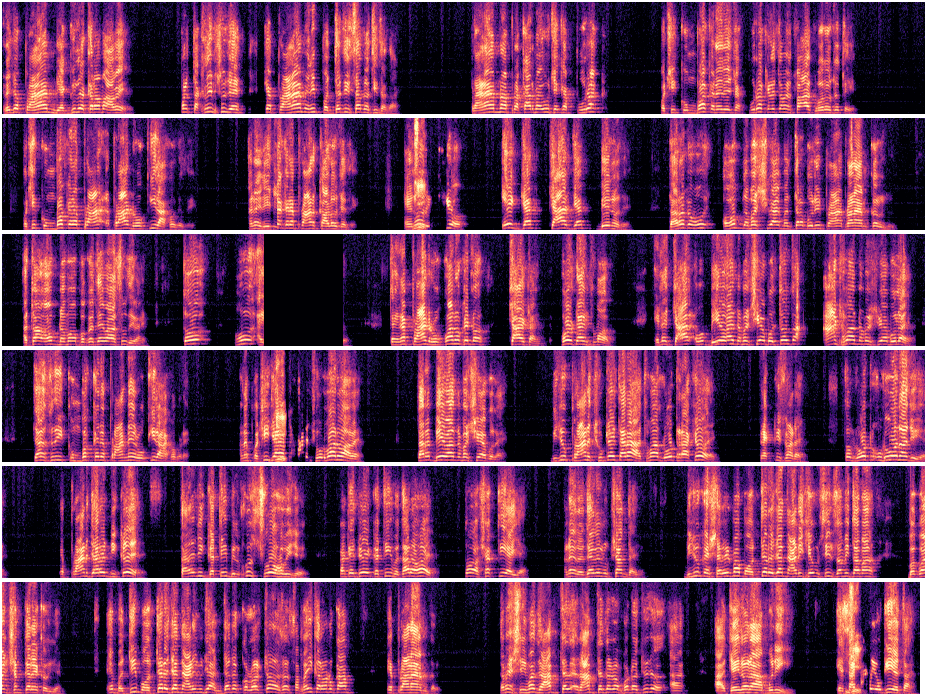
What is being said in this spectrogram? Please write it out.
એટલે જો પ્રાણાયામ રેગ્યુલર કરવામાં આવે, પણ તકલીફ શું છે? કે પ્રાણાયામ એની પદ્ધતિસર નથી થતા. પ્રાણાયામના પ્રકારમાં એવું છે કે પૂરક, પછી કુંભક અને રેચક. પૂરક એટલે તમે શ્વાસ ભરો છો તે. પછી કુંભક એટલે પ્રાણ પ્રાણ રોકી રાખો છો તે. અને રેચક એટલે પ્રાણ કાઢો છે તે. એનો. રેશિયો એક જેમ ચાર જેમ બે નો છે. ધારો કે હું ઓમ નમઃ શિવાય મંત્ર બોલી પ્રા- પ્રાણાયામ કરું છું. અથવા ઓમ નમો ભગવતે વાસુદેવાય તો હું તો એના પ્રાણ રોકવાનો કેટલો? ચાર ટાઈમ ફોર ટાઈમ્સ મોર એટલે ચાર હું બે વાર નમઃ શિવાય બોલતો તો આઠ વાર નમઃ શિવાય બોલાય. ત્યાં સુધી કુંભક કરીને પ્રાણને રોકી રાખવો પડે. અને પછી જ્યારે પ્રાણ છોડવાનો આવે ત્યારે બે વાર નમઃ શિવાય બોલાય. બીજું પ્રાણ છૂટે તારા હાથમાં લોટ રાખ્યો હોય પ્રેક્ટિસ માટે, તો લોટ ઉડવો ના જોઈએ. એ પ્રાણ જ્યારે નીકળે, ત્યારે એની ગતિ બિલકુલ સ્લો હોવી જોઈએ. કારણ કે જો એ ગતિ વધારે હોય, તો અશક્તિ આવી જાય અને હૃદયને નુકસાન થાય છે. બીજું કે શરીરમાં બોતેર હજાર નાડી છે એવું શિવ સંહિતામાં ભગવાન શંકરે કહ્યું છે. એ બધી બોતેર હજાર નાડીનું જે અંદરને કોલેસ્ટ્રોલ સફાઈ કરવાનું કામ, એ પ્રાણાયામ કરે. તમે શ્રીમદ રામચંદ્ર, રામચંદ્રનો ફોટો જોજો, આ આ જૈનોના મુનિ એ સાચા યોગી હતા.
